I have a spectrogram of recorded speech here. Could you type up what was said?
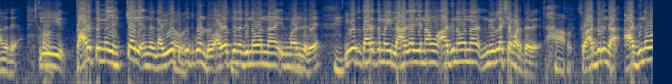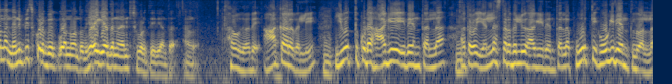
ಅಂದ್ರೆ ಈ ತಾರತಮ್ಯ ಹೆಚ್ಚಾಗಿ ಅಂದ್ರೆ ನಾವು ಇವತ್ತು ಕೂತ್ಕೊಂಡು ಅವತ್ತಿನ ದಿನವನ್ನ ಇದು ಮಾಡಿದರೆ ಇವತ್ತು ತಾರತಮ್ಯ ಇಲ್ಲ ಹಾಗಾಗಿ ನಾವು ಆ ದಿನವನ್ನ ನಿರ್ಲಕ್ಷ್ಯ ಮಾಡ್ತೇವೆ. ಸೊ ಆದ್ರಿಂದ ಆ ದಿನವನ್ನ ನೆನಪಿಸ್ಕೊಳ್ಬೇಕು ಅನ್ನುವಂಥದ್ದು ಹೇಗೆ ಅದನ್ನ ನೆನಪಿಸ್ಕೊಳ್ತೀರಿ ಅಂತ. ಹೌದು ಅದೇ. ಆಕಾರದಲ್ಲಿ ಕಾಲದಲ್ಲಿ ಇವತ್ತು ಕೂಡ ಹಾಗೆ ಇದೆ ಅಂತಲ್ಲ ಅಥವಾ ಎಲ್ಲ ಸ್ಥಳದಲ್ಲಿಯೂ ಹಾಗೆ ಇದೆ ಅಂತಲ್ಲ ಪೂರ್ತಿ ಹೋಗಿದೆ ಅಂತಲೂ ಅಲ್ಲ.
